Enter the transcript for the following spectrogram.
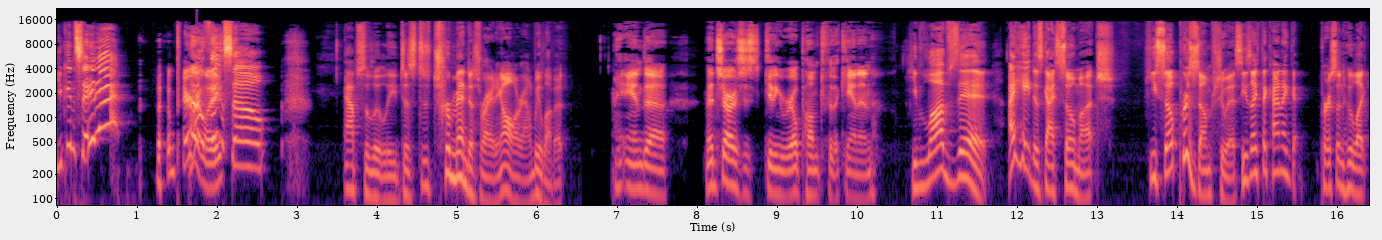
You can say that. I don't Apparently. think so. Absolutely, just, just tremendous writing all around. We love it. And uh Medchar is just getting real pumped for the cannon. He loves it. I hate this guy so much. He's so presumptuous. He's like the kind of g- person who like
